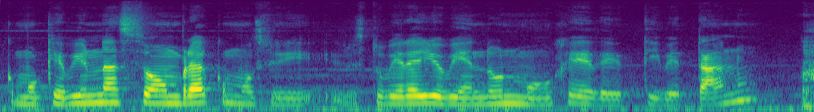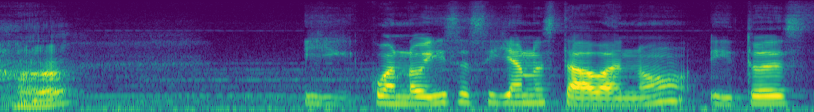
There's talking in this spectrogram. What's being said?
como que vi una sombra, como si estuviera lloviendo un monje de tibetano. ¿no? Ajá. y cuando hice así ya no estaba, ¿no? Y entonces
